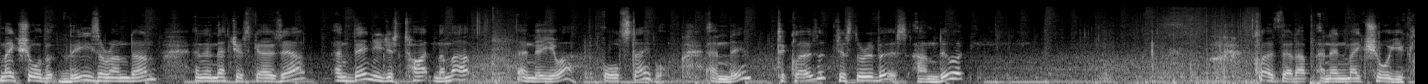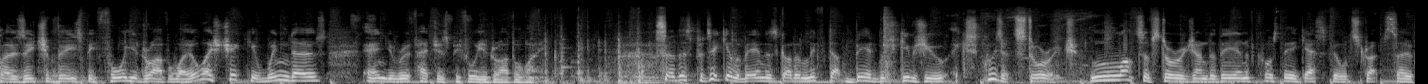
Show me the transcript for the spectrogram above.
make sure that these are undone, and then that just goes out, and then you just tighten them up, and there you are, all stable. And then to close it, just the reverse, undo it, close that up and then make sure you close each of these before you drive away. Always check your windows and your roof hatches before you drive away. So this particular van has got a lift up bed which gives you exquisite storage. Lots of storage under there and of course they're gas filled struts so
